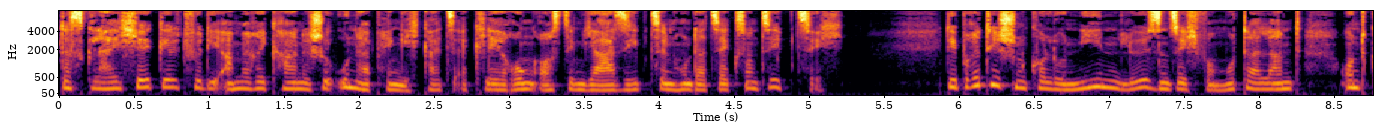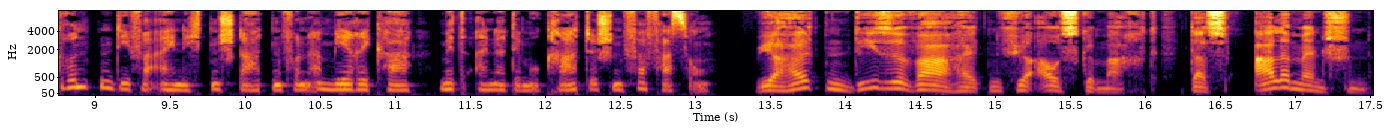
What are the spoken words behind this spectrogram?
Das Gleiche gilt für die amerikanische Unabhängigkeitserklärung aus dem Jahr 1776. Die britischen Kolonien lösen sich vom Mutterland und gründen die Vereinigten Staaten von Amerika mit einer demokratischen Verfassung. Wir halten diese Wahrheiten für ausgemacht, dass alle Menschen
